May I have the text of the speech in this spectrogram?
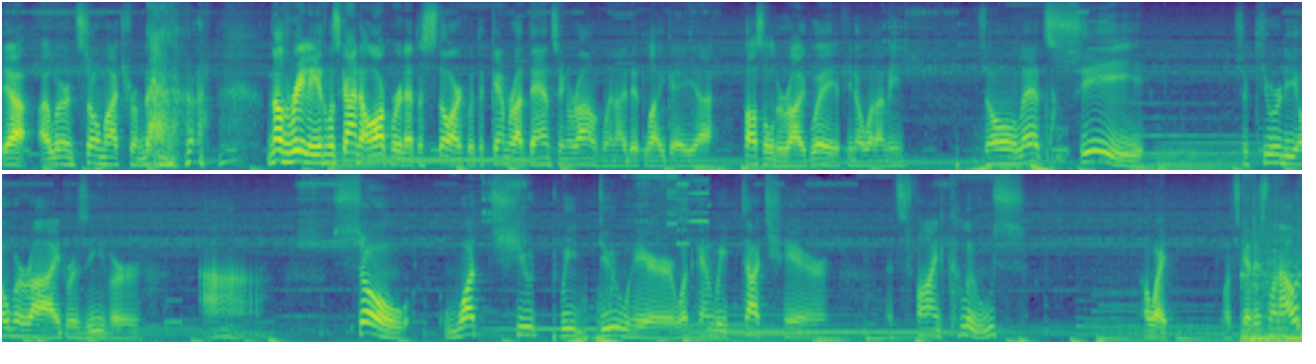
Yeah, I learned so much from that. Not really, it was kind of awkward at the start with the camera dancing around when I did like a uh, puzzle the right way, if you know what I mean. So let's see. Security override receiver. Ah. So, what should we do here? What can we touch here? Let's find clues. Oh wait, let's get this one out.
